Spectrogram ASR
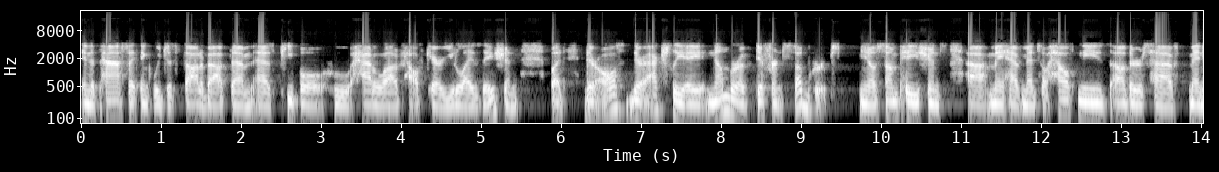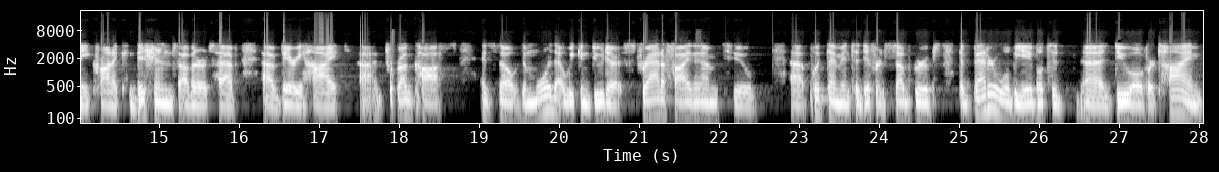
in the past, I think we just thought about them as people who had a lot of healthcare utilization, but they're also, they're actually a number of different subgroups. You know, some patients uh, may have mental health needs, others have many chronic conditions, others have uh, very high uh, drug costs. And so the more that we can do to stratify them, to uh, put them into different subgroups, the better we'll be able to uh, do over time,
